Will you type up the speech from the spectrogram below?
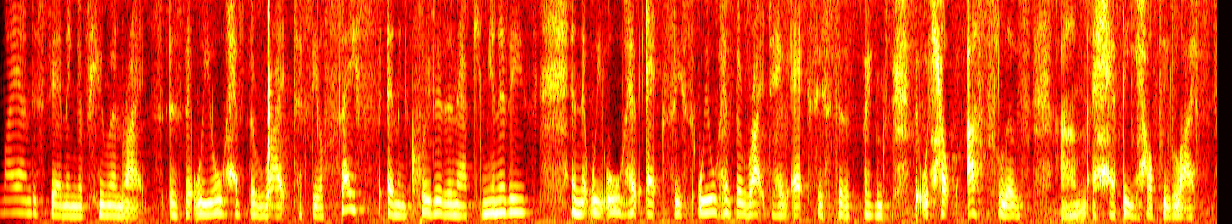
My understanding of human rights is that we all have the right to feel safe and included in our communities, and that we all have access, we all have the right to have access to the things that would help us live um, a happy, healthy life.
